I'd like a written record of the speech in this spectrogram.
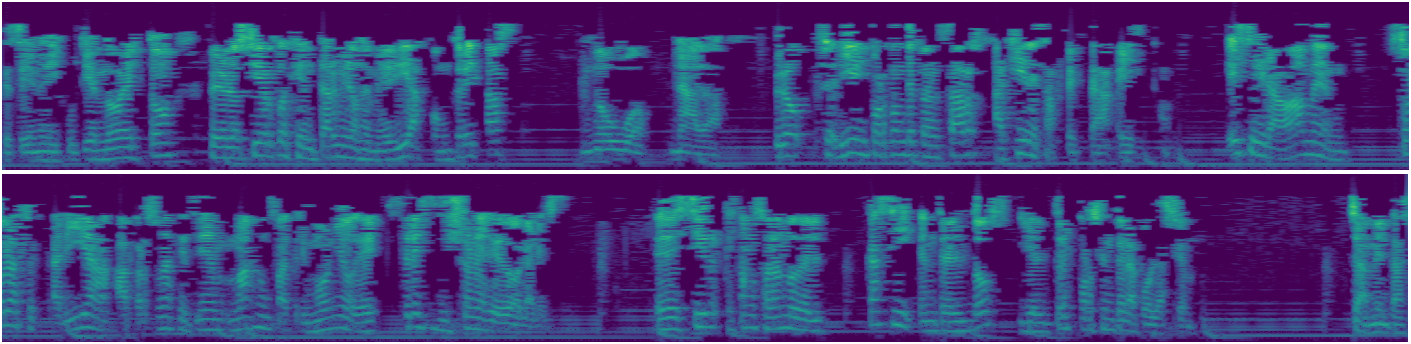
que se viene discutiendo esto, pero lo cierto es que en términos de medidas concretas no hubo nada. Pero sería importante pensar a quiénes afecta esto. Ese gravamen solo afectaría a personas que tienen más de un patrimonio de 3 millones de dólares. Es decir, que estamos hablando del casi entre el 2 y el 3% de la población. O sea, mientras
